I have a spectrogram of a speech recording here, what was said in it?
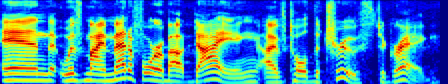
and with my metaphor about dying, I've told the truth to Greg.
